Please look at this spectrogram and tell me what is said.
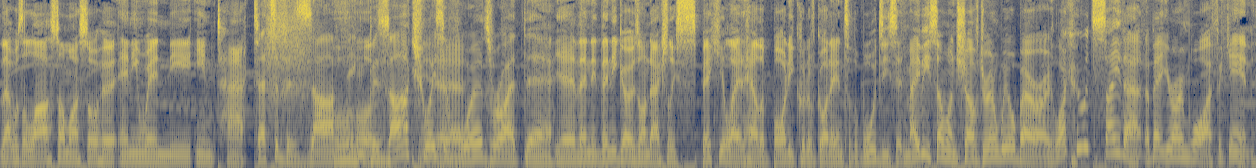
that was the last time I saw her anywhere near intact. That's a bizarre thing. Oh, Bizarre choice yeah. of words right there. Yeah, then then he goes on to actually speculate how the body could have got into the woods. He said maybe someone shoved her in a wheelbarrow. Like who would say that about your own wife again?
